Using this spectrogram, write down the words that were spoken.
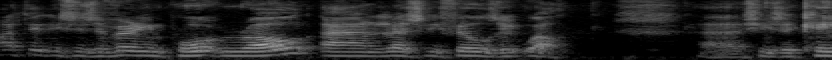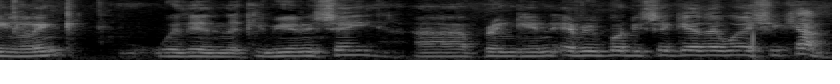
I think this is a very important role and Leslie fills it well. Uh, she's a keen link within the community, uh, bringing everybody together where she can.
